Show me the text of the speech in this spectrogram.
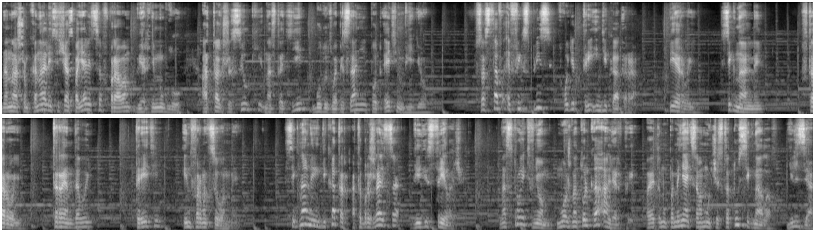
на нашем канале сейчас появится в правом верхнем углу, а также ссылки на статьи будут в описании под этим видео. В состав FX Bliss входят три индикатора. Первый – сигнальный, второй – трендовый, третий – информационный. Сигнальный индикатор отображается в виде стрелочек. Настроить в нем можно только алерты, поэтому поменять самому частоту сигналов нельзя.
